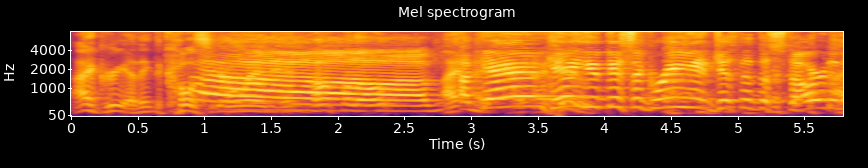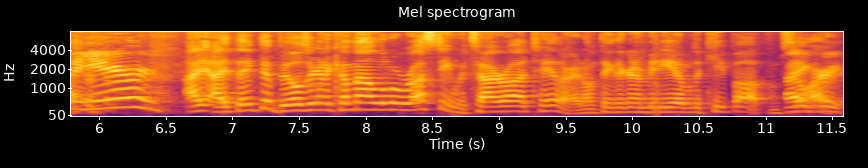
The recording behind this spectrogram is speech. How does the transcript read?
I agree. I think the Colts are going to win in Buffalo. I- Um, Again, I- I can't you disagree just at the start of the year? I, I think the Bills are going to come out a little rusty with Tyrod Taylor. I don't think they're going to be able to keep up. I'm I agree.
